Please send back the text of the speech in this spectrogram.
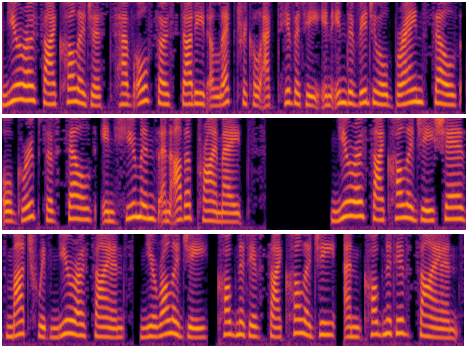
Neuropsychologists have also studied electrical activity in individual brain cells or groups of cells in humans and other primates. Neuropsychology shares much with neuroscience, neurology, cognitive psychology, and cognitive science.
